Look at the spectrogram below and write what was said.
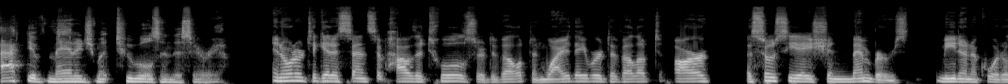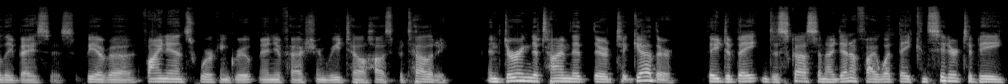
active management tools in this area? In order to get a sense of how the tools are developed and why they were developed, our association members meet on a quarterly basis. We have a finance working group, manufacturing, retail, hospitality. And during the time that they're together, they debate and discuss and identify what they consider to be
